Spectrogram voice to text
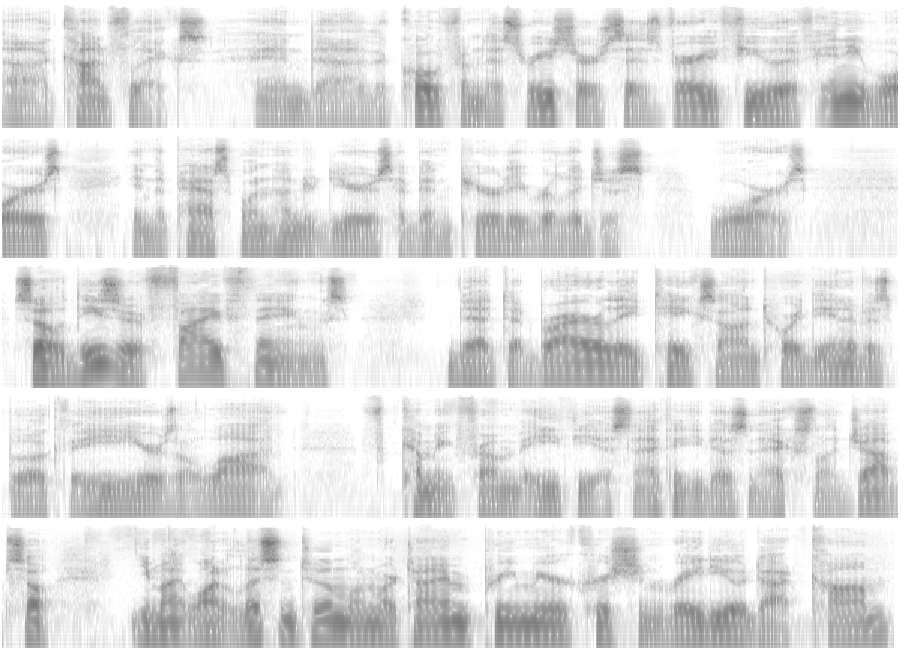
uh, conflicts. And uh, the quote from this research says very few, if any, wars in the past 100 years have been purely religious wars. So these are five things that uh, Brierley takes on toward the end of his book that he hears a lot coming from atheists. And I think he does an excellent job. So you might want to listen to him one more time premierchristianradio.com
